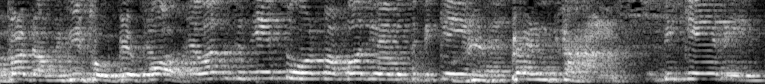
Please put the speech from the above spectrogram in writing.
of God that we need to obey En first? wat is het eerste woord van God die wij moeten bekeren? Repentance. Bekering.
